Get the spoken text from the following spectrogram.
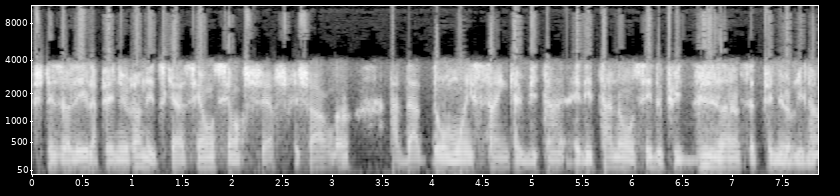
Je suis désolé, la pénurie en éducation, si on recherche, Richard, à date d'au moins 5 à 8 ans. Elle est annoncée depuis 10 ans, cette pénurie-là.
